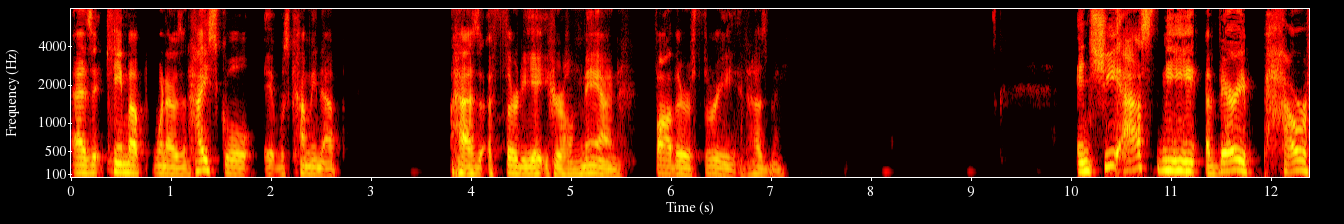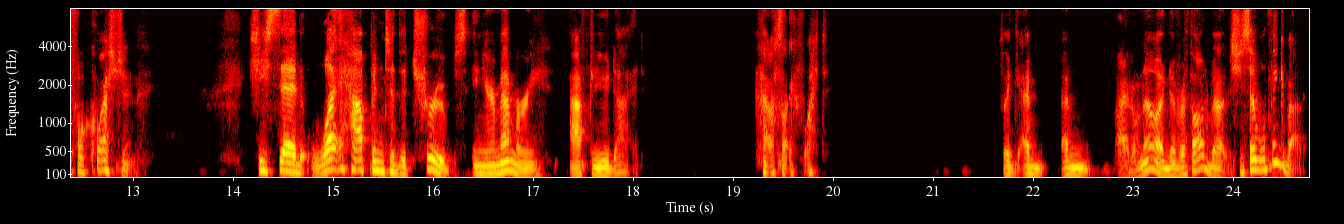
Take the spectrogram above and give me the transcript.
as it came up when I was in high school, it was coming up as a 38 year old man, father of three, and husband. And she asked me a very powerful question. She said, What happened to the troops in your memory after you died? I was like, What? It's like, I'm, I'm, I don't know. I've never thought about it. She said, Well, think about it.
